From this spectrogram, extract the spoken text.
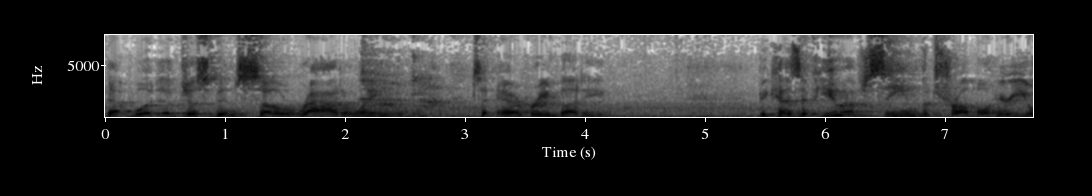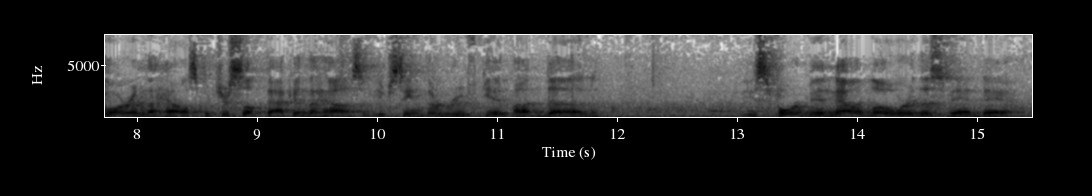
That would have just been so rattling to everybody. Because if you have seen the trouble, here you are in the house, put yourself back in the house, and you've seen the roof get undone these four men now lower this man down.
